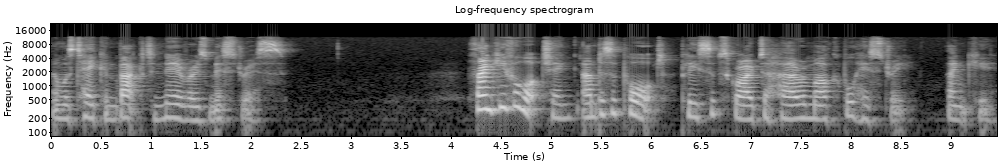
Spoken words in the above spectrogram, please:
and was taken back to Nero's mistress. Thank you for watching and to support, please subscribe to Her Remarkable History. Thank you.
